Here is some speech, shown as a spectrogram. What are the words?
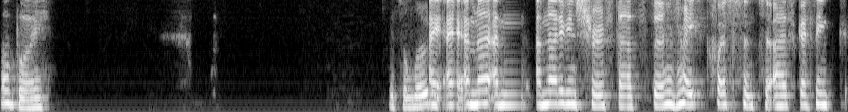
oh boy. It's a loaded. I, am not. I'm. I'm not even sure if that's the right question to ask. I think.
